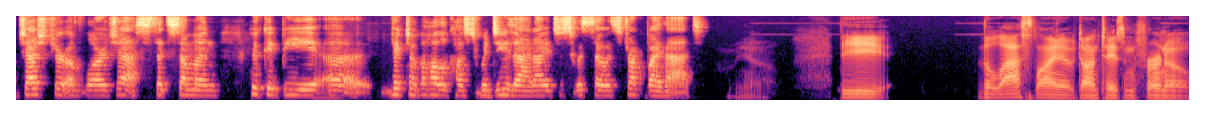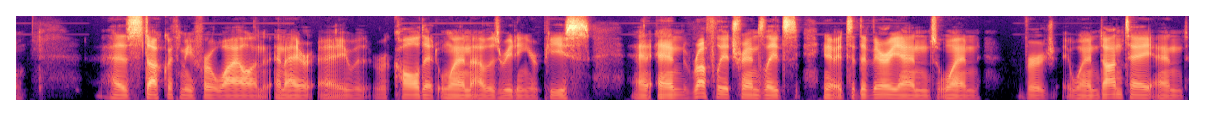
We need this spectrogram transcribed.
gesture of largesse that someone who could be a victim of the Holocaust would do that. I just was so struck by that Yeah. the the last line of Dante's Inferno has stuck with me for a while, and, and I, I recalled it when I was reading your piece, and, and roughly it translates, you know, it's at the very end when Virg- when Dante and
